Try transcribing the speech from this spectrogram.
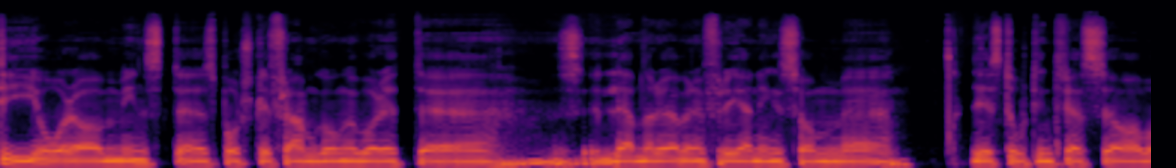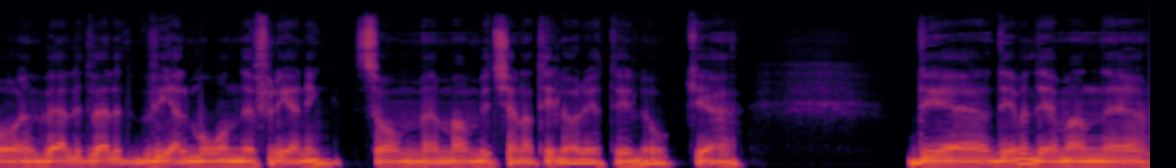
tio år av minst eh, sportslig framgång och varit, eh, lämnar över en förening som eh, det är stort intresse av och en väldigt, väldigt välmående förening som man vill känna tillhörighet till. Och, eh, det, det är väl det man... Eh,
